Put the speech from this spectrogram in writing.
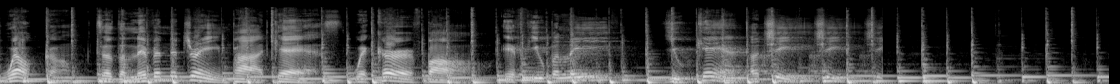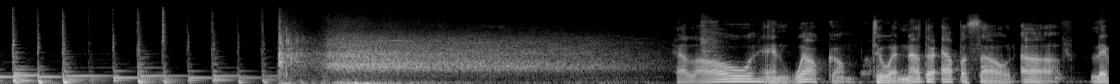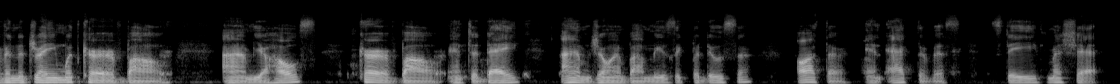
Welcome to the Living the Dream podcast with Curveball. If you believe, you can achieve. Hello and welcome to another episode of Living the Dream with Curveball. I am your host, Curveball, and today I am joined by music producer, author, and activist Steve Machat.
